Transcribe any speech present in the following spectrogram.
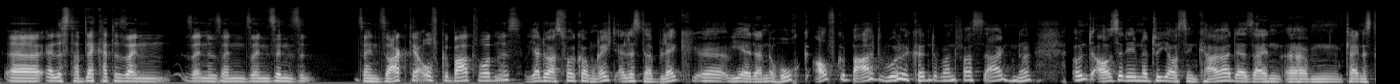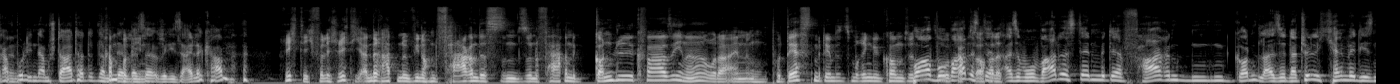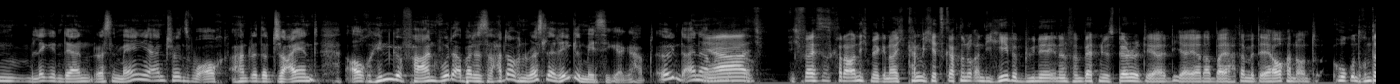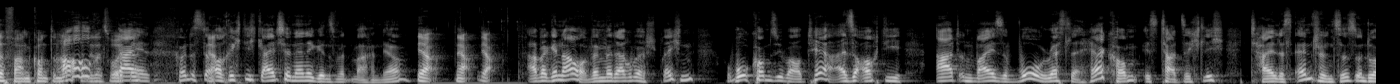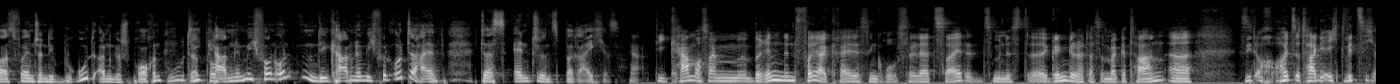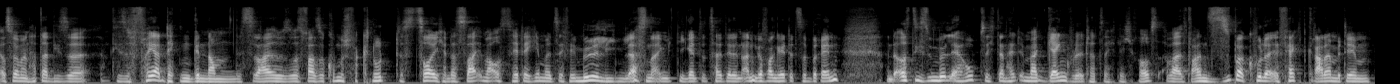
Äh, Alistair Black hatte seinen, seine, seinen, seinen, seinen, seinen, seinen Sarg, der aufgebahrt worden ist. Ja, du hast vollkommen recht. Alistair Black, äh, wie er dann hoch aufgebahrt wurde, könnte man fast sagen. Ne? Und außerdem natürlich auch Sin Cara, der sein ähm, kleines Trampolin am Start hatte, damit Trampolin. er besser über die Seile kam. Richtig, völlig richtig. Andere hatten irgendwie noch ein fahrendes, so, eine fahrende Gondel quasi, ne? Oder ein Podest, mit dem sie zum Ring gekommen sind. Boah, wo so war das denn? alles. Also, wo war das denn mit der fahrenden Gondel? Also, natürlich kennen wir diesen legendären WrestleMania-Entrance, wo auch Andre the Giant auch hingefahren wurde, aber das hat auch ein Wrestler regelmäßiger gehabt. Irgendeiner. ja, ich, ich weiß es gerade auch nicht mehr genau. Ich kann mich jetzt gerade nur noch an die Hebebühne erinnern von Bad News Barrett, der, die er ja dabei hatte, mit der er auch an und hoch und runter fahren konnte. ne, wenn auch das wollte. geil. Konntest du Ja. auch richtig geil Shenanigans mitmachen, ja? Ja, ja, ja. Aber genau, wenn wir darüber sprechen, wo kommen sie überhaupt her? Also auch die Art und Weise, wo Wrestler herkommen, ist tatsächlich Teil des Entrances. Und du hast vorhin schon die Brut angesprochen. Guter die Punkt. kam nämlich von unten. Die kam nämlich von unterhalb des Entrance-Bereiches. Ja, die kam aus einem brennenden Feuerkreis den Großteil der Zeit. Zumindest äh, Gringle hat das immer getan. Äh, sieht auch heutzutage echt witzig aus, weil man hat da diese, diese Feuerdecken genommen. Das, sah so, das war so komisch verknotetes Zeug und das sah immer aus, als hätte jemand sehr viel Müll liegen lassen, eigentlich die ganze Zeit, der dann angefangen hätte zu brennen. Und aus diesem Müll erhob sich dann halt immer Gangrel tatsächlich raus. Aber es war ein super cooler Effekt, gerade mit dem,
